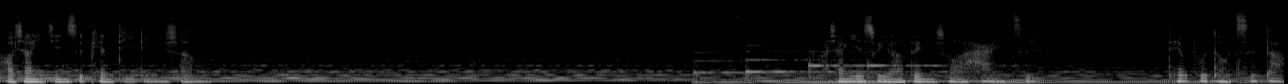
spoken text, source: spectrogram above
好像已经是遍体鳞伤，像耶稣也要对你说：“孩子，天父都知道。”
